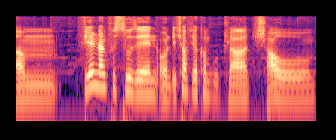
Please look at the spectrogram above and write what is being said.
Ähm, vielen Dank fürs Zusehen und ich hoffe, ihr kommt gut klar. Ciao.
